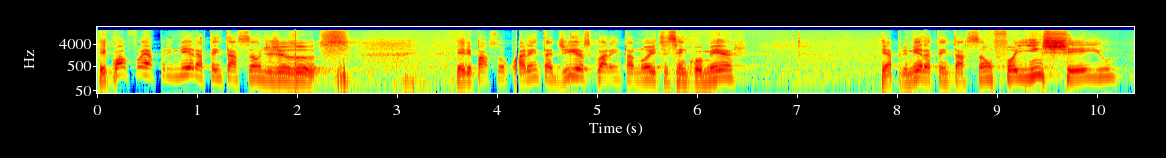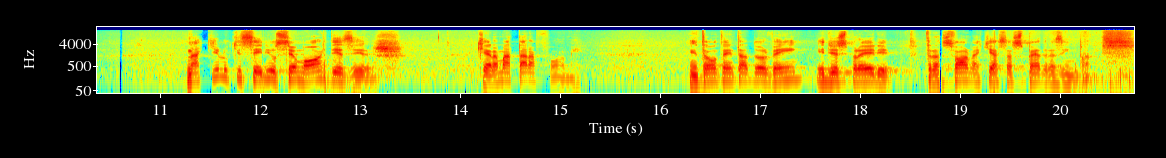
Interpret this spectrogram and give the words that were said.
E qual foi a primeira tentação de Jesus? Ele passou 40 dias, 40 noites sem comer, e a primeira tentação foi em cheio naquilo que seria o seu maior desejo, que era matar a fome. Então o tentador vem e diz para ele: transforma aqui essas pedras em pães.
